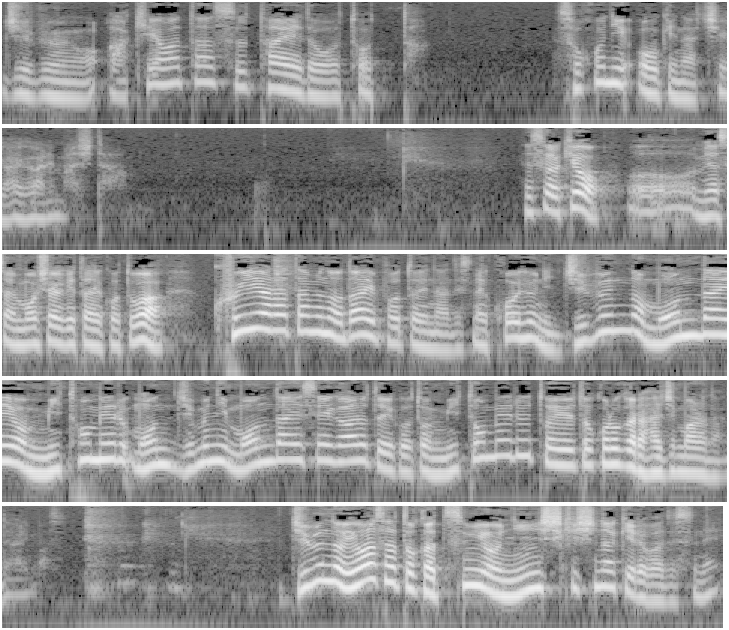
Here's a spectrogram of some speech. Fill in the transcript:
自分を明け渡す態度をとった。そこに大きな違いがありました。ですから今日、皆さんに申し上げたいことは、悔い改めの第一歩というのはですね、こういうふうに自分の問題を認める、自分に問題性があるということを認めるというところから始まるのであります。自分の弱さとか罪を認識しなければですね、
